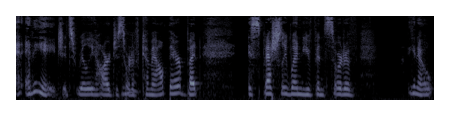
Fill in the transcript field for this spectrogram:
at any age, it's really hard to sort of mm-hmm. come out there. But especially when you've been sort of, you know,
